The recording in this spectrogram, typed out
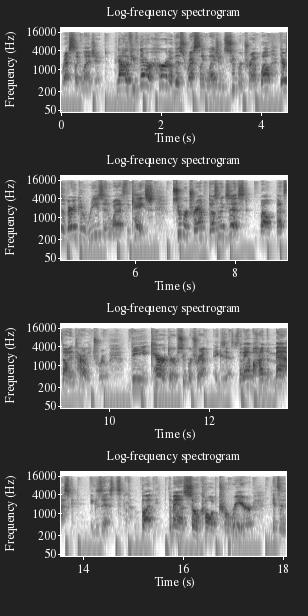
wrestling legend. Now, if you've never heard of this wrestling legend Supertramp, well, there's a very good reason why that's the case. Supertramp doesn't exist. Well, that's not entirely true the character of Supertramp exists. The man behind the mask exists. But the man's so-called career, it's a,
